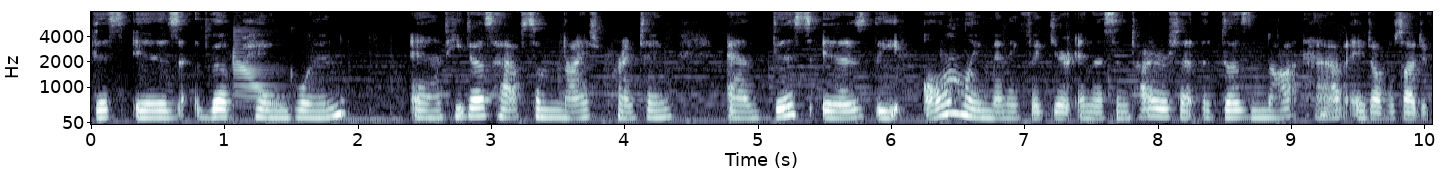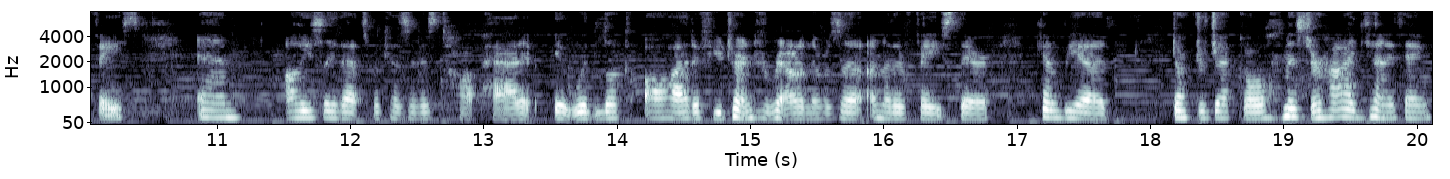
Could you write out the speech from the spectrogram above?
This is the penguin, and he does have some nice printing. And this is the only minifigure in this entire set that does not have a double-sided face. And obviously that's because of his top hat. It, it would look odd if you turned around and there was a, another face there. It can be a Dr. Jekyll, Mr. Hyde kind of thing.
